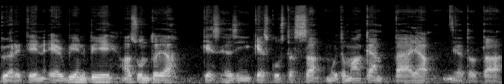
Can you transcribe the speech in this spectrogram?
pyöritin Airbnb-asuntoja Helsingin keskustassa muutamaa kämppää ja, ja tota,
